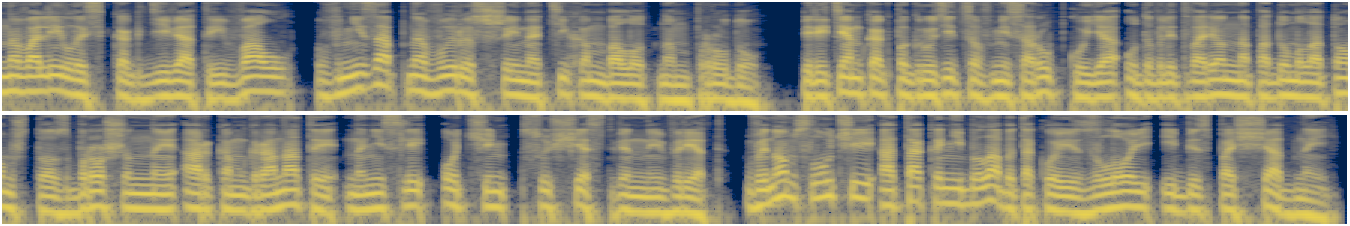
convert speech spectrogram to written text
навалилась, как девятый вал, внезапно выросший на тихом болотном пруду. Перед тем, как погрузиться в мясорубку, я удовлетворенно подумал о том, что сброшенные арком гранаты нанесли очень существенный вред. В ином случае атака не была бы такой злой и беспощадной.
